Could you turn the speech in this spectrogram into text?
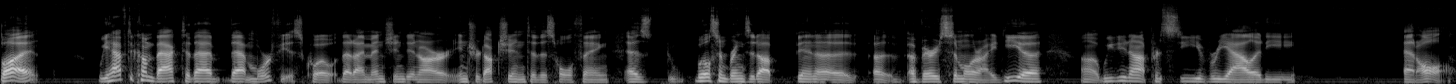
But we have to come back to that that Morpheus quote that I mentioned in our introduction to this whole thing, as Wilson brings it up in a, a, a very similar idea. Uh, we do not perceive reality at all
